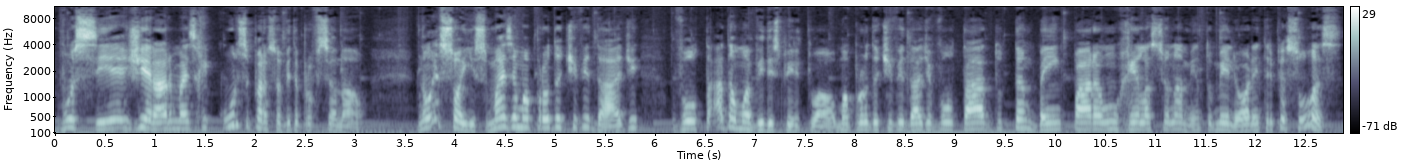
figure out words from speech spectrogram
você gerar mais recurso para a sua vida profissional. Não é só isso, mas é uma produtividade voltada a uma vida espiritual, uma produtividade voltada também para um relacionamento melhor entre pessoas.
